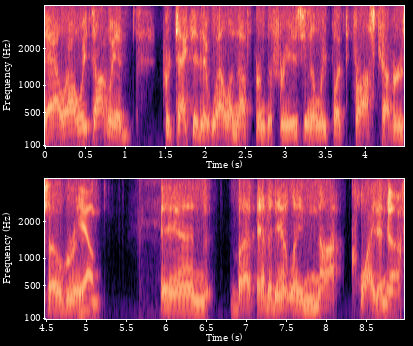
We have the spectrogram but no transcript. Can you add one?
Yeah, well, we thought we had protected it well enough from the freeze. You know, we put frost covers over it, Yep. and but evidently not quite enough.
